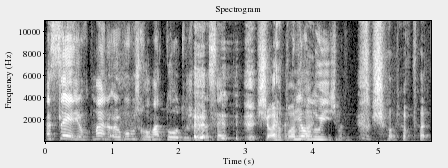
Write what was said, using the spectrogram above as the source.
A sério, mano, eu vou vos roubar todos, mano, a sério. Chora pra E nós. Luís, mano. Chora pra.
